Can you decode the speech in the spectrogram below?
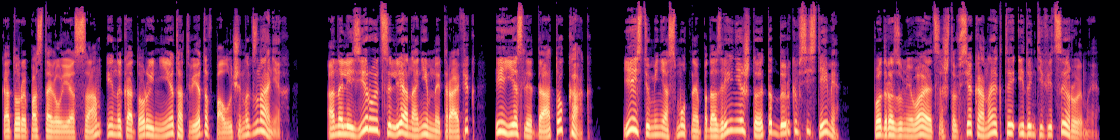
который поставил я сам и на который нет ответа в полученных знаниях. Анализируется ли анонимный трафик, и если да, то как? Есть у меня смутное подозрение, что это дырка в системе. Подразумевается, что все коннекты идентифицируемые,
